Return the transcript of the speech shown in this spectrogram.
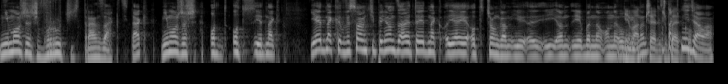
nie możesz wrócić transakcji, tak? Nie możesz od, od jednak... Ja jednak wysłałem ci pieniądze, ale to jednak ja je odciągam i, i, on, i będą one u Nie mnie. No, to tak nie działa.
